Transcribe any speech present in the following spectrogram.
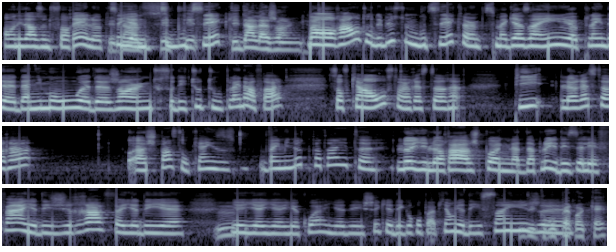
on est dans une forêt, là. Tu T'es sais, il y a une petite boutique. T'es dans la jungle. Bon, on rentre, au début, c'est une boutique, un petit magasin, il y a plein de- d'animaux, euh, de jungle, tout ça, des toutous, plein d'affaires. Sauf qu'en haut, c'est un restaurant. Puis le restaurant, euh, je pense aux 15-20 minutes peut-être. Là, il y a l'orage pogne là-dedans. Là, il y a des éléphants, il y a des girafes, il y a des... euh, Mm. il, y a, il y a- il y il quoi? Il y a des... Je sais qu'il y a des gros papillons, il y a des Des singes, gros euh, perroquets.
